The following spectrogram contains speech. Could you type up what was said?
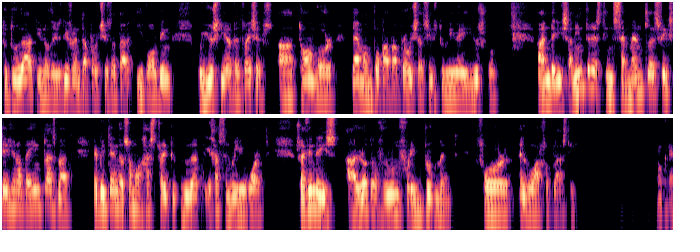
to do that. You know, there's different approaches that are evolving. We use here the triceps uh, tongue or diamond pop-up approach that seems to be very useful. And there is an interest in cementless fixation of the implants, but every time that someone has tried to do that, it hasn't really worked. So I think there is a lot of room for improvement for elbow arthroplasty. Okay.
